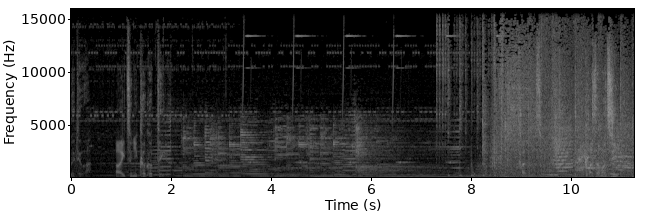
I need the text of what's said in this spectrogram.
全てはあいつにかかっているまじい。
